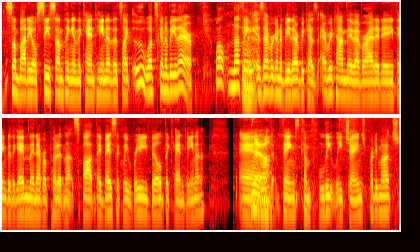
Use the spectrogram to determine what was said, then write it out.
then somebody will see something in the cantina that's like, ooh, what's going to be there? Well, nothing is ever going to be there because every time they've ever added anything to the game, they never put it in that spot. They basically rebuild the cantina, and Yeah. things completely change pretty much.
